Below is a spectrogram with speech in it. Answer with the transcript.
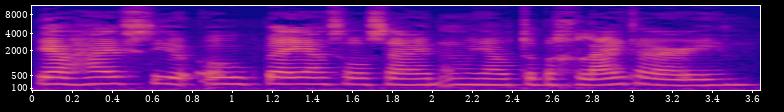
jouw huisdier ook bij jou zal zijn om jou te begeleiden erin.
